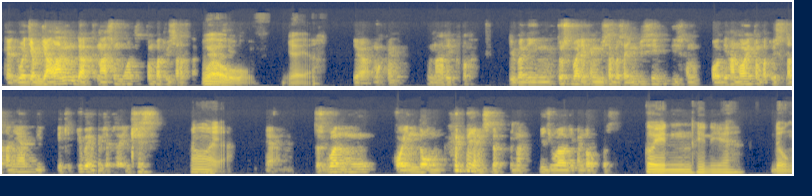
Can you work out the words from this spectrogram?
Kayak dua jam jalan udah kena semua tempat wisata. Wow. Ya ya Ya makanya menarik loh dibanding terus banyak yang bisa bahasa Inggris sih di sana. Kalau di Hanoi tempat wisatanya di- dikit juga yang bisa bahasa Inggris. oh ya Ya. Terus gua nemu koin dong yang sudah pernah dijual di kantor pos. koin ini ya dong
